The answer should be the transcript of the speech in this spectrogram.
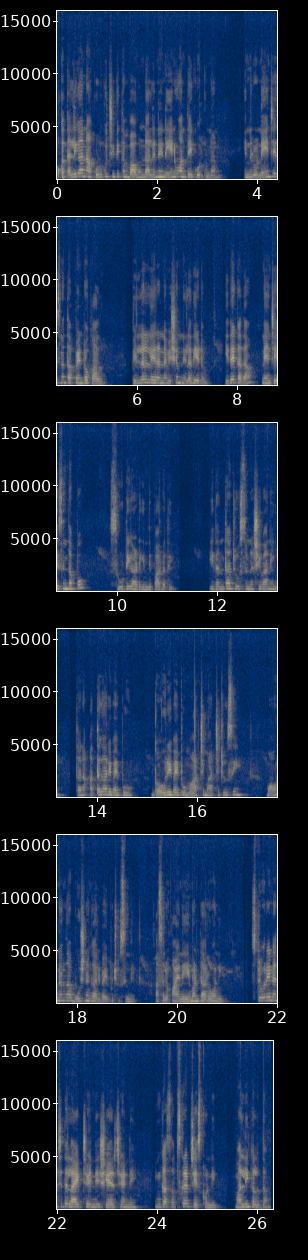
ఒక తల్లిగా నా కొడుకు జీవితం బాగుండాలని నేను అంతే కోరుకున్నాను. ఇందులో నేను చేసిన తప్పేంటో కాదు. పిల్లలు లేరన్న విషయం నిలదీయడం ఇదే కదా నేను చేసిన తప్పు? సూటిగా అడిగింది పార్వతి. ఇదంతా చూస్తున్న శివాని తన అత్తగారి వైపు గౌరీ వైపు మార్చి మార్చి చూసి మౌనంగా భూషణం గారి వైపు చూసింది. అసలు ఆయన ఏమంటారో అని. స్టోరీ నచ్చితే లైక్ చేయండి షేర్ చేయండి. ఇంకా సబ్స్క్రైబ్ చేసుకోండి. మళ్ళీ కలుద్దాం.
